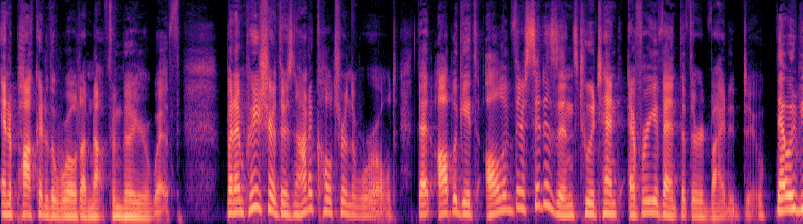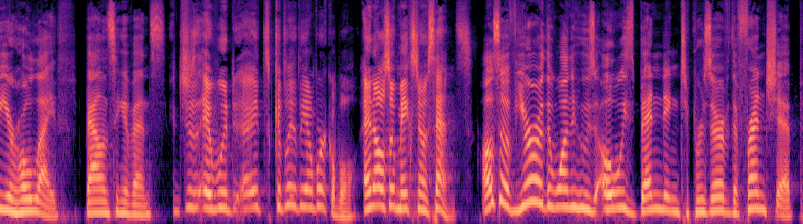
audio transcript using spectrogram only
in a pocket of the world I'm not familiar with. But I'm pretty sure there's not a culture in the world that obligates all of their citizens to attend every event that they're invited to. That would be your whole life, balancing events. It just it would it's completely unworkable and also makes no sense. Also, if you're the one who's always bending to preserve the friendship,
